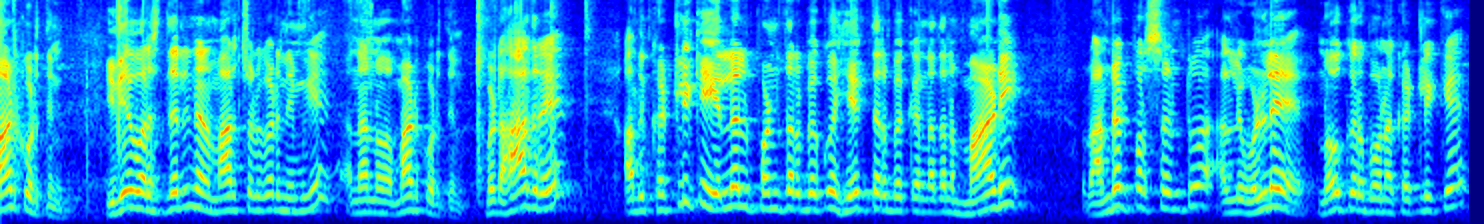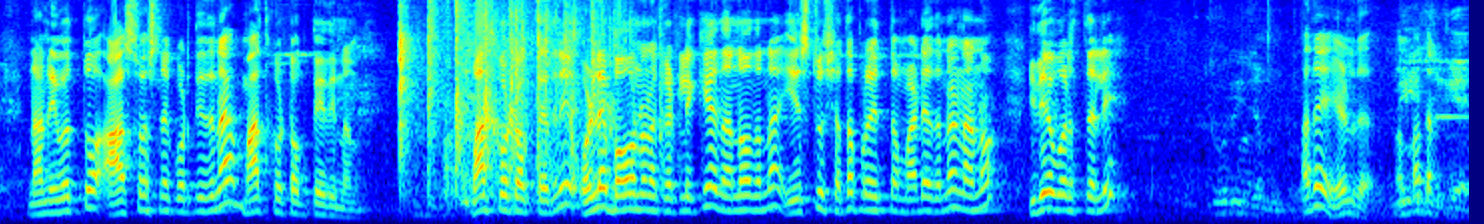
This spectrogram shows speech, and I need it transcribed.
ಮಾಡಿಕೊಡ್ತೀನಿ. ಇದೇ ವರ್ಷದಲ್ಲಿ ನಾನು ಮಾರ್ಚ್ ಒಳಗಡೆ ನಿಮಗೆ ನಾನು ಮಾಡಿಕೊಡ್ತೀನಿ. ಬಟ್ ಆದರೆ ಅದು ಕಟ್ಟಲಿಕ್ಕೆ ಎಲ್ಲೆಲ್ಲಿ ಫಂಡ್ ತರಬೇಕು, ಹೇಗೆ ತರಬೇಕು ಅನ್ನೋದನ್ನು ಮಾಡಿ ಹಂಡ್ರೆಡ್ ಪರ್ಸೆಂಟು ಅಲ್ಲಿ ಒಳ್ಳೆ ನೌಕರ ಭವನ ಕಟ್ಟಲಿಕ್ಕೆ ನಾನು ಇವತ್ತು ಆಶ್ವಾಸನೆ ಕೊಡ್ತಿದ್ದೀನಿ ಮಾತು ಕೊಟ್ಟು ಹೋಗ್ತಾ ಇದ್ದೀನಿ ನಾನು. ಮಾತು ಕೊಟ್ಟು ಹೋಗ್ತಾ ಇದ್ದೀನಿ ಒಳ್ಳೆ ಭವನನ ಕಟ್ಟಲಿಕ್ಕೆ ನಾನು ಅದನ್ನು ಎಷ್ಟು ಶತಪ್ರಯತ್ನ ಮಾಡಿ ಅದನ್ನು ನಾನು ಇದೇ ವರ್ಷದಲ್ಲಿ ಅದೇ ಹೇಳ್ದೆ ಮಾತಾಡ್ತೀನಿ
